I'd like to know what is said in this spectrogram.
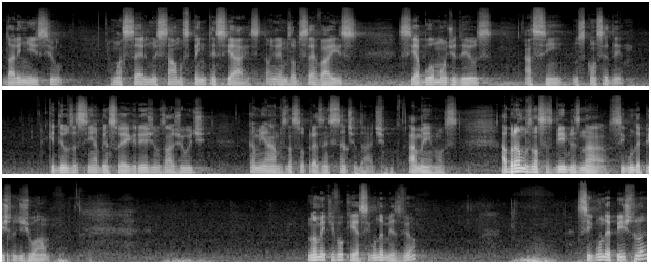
dar início a uma série nos salmos penitenciais. Então, iremos observar isso, se a boa mão de Deus assim nos conceder. Que Deus assim abençoe a igreja e nos ajude a caminharmos na sua presença e santidade. Amém, irmãos. Abramos nossas Bíblias na segunda epístola de João. Não me equivoquei, é a segunda mesmo, viu? Segunda epístola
